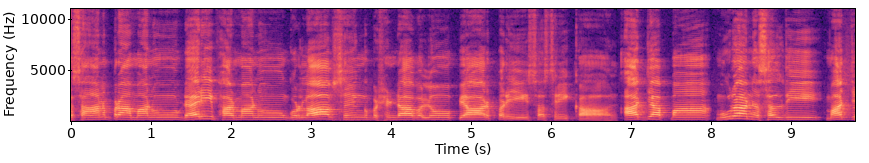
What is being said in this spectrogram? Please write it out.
ਕਿਸਾਨ ਭਰਾਵਾਂ ਨੂੰ ਡੈਰੀ ਫਾਰਮਾਂ ਨੂੰ ਗੁਰਲਾਬ ਸਿੰਘ ਬਠਿੰਡਾ ਵੱਲੋਂ ਪਿਆਰ ਭਰੀ ਸਤਿ ਸ੍ਰੀ ਅਕਾਲ। ਅੱਜ ਆਪਾਂ ਮੂਰਾ ਨਸਲ ਦੀ ਮੱਝ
